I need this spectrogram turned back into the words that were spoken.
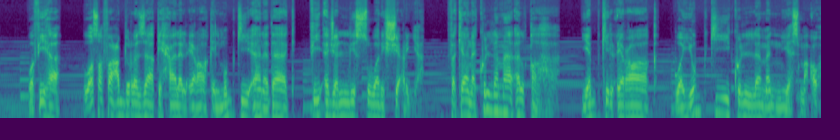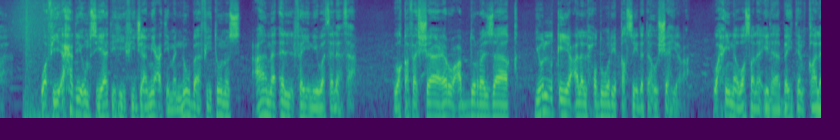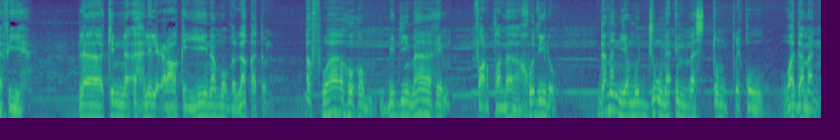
وفيها وصف عبد الرزاق حال العراق المبكي آنذاك في أجل الصور الشعرية. فكان كلما ألقاها يبكي العراق ويبكي كل من يسمعه. وفي أحد أمسياته في جامعة منوبة في تونس عام 2003 وقف الشاعر عبد الرزاق يلقي على الحضور قصيدته الشهيرة وحين وصل إلى بيت قال فيه لكن أهل العراقيين مغلقة. أفواههم بدماهم فرط ما خذلوا. دما يمجون إما استنطقوا ودما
